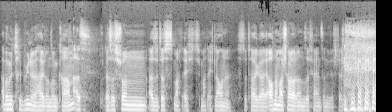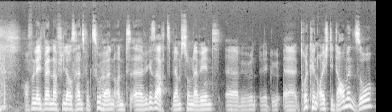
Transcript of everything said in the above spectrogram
aber mit Tribüne halt und so ein Kram. Krass. Das ist schon, also das macht echt, macht echt Laune. Ist total geil. Auch nochmal Shoutout an unsere Fans an dieser Stelle. Hoffentlich werden da viele aus Rendsburg zuhören. Und äh, wie gesagt, wir haben es schon erwähnt, äh, wir, wir äh, drücken euch die Daumen so.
